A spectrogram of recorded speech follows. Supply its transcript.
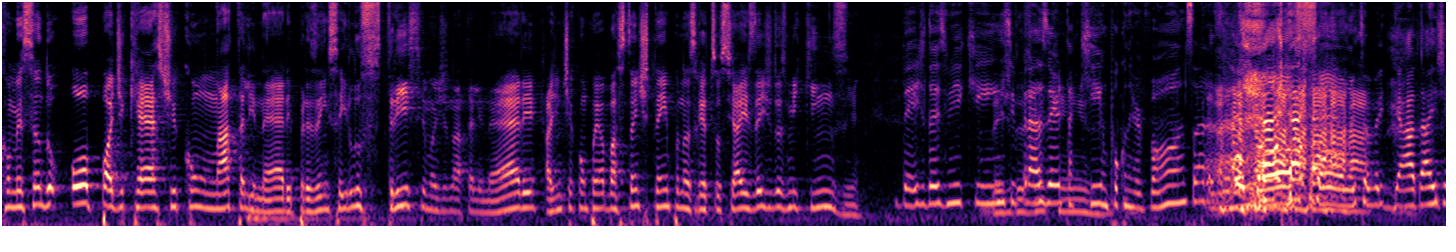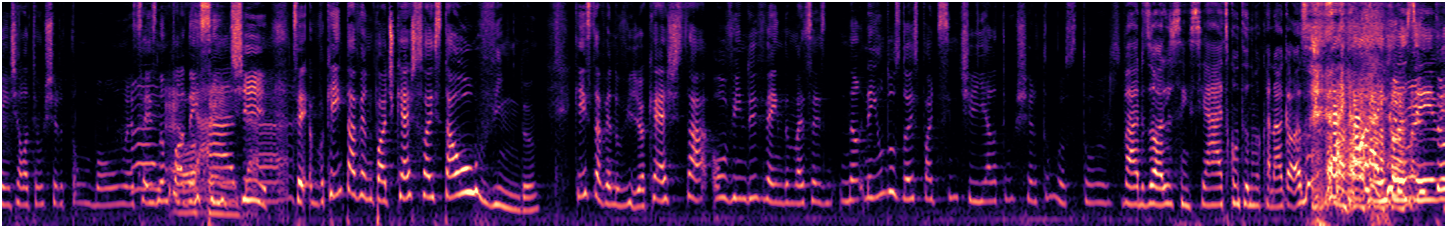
Começando o podcast com Nathalie Neri, presença ilustríssima de Nathalie Neri. A gente acompanha bastante tempo nas redes sociais, desde 2015. Desde 2015. Desde Prazer estar tá aqui, um pouco nervosa. Prazer é Muito obrigada. Ai, gente, ela tem um cheiro tão bom. Vocês não Ai, podem sentir. Quem está vendo podcast só está ouvindo. Quem está vendo o videocast está ouvindo e vendo, mas vocês, não, nenhum dos dois pode sentir. E ela tem um cheiro tão gostoso. Vários óleos essenciais, conteúdo no meu canal que elas. Inclusive.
